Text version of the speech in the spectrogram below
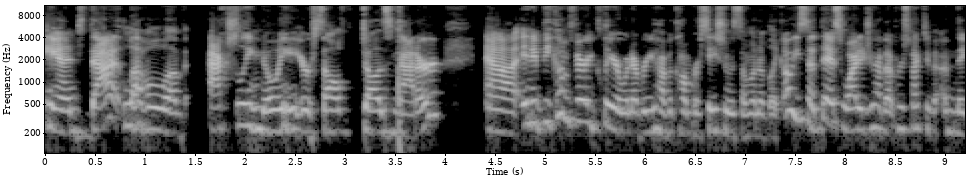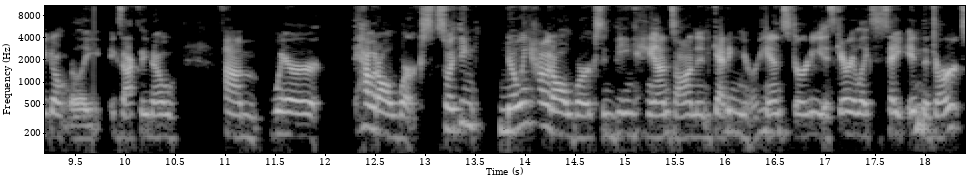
And that level of actually knowing it yourself does matter. Uh, and it becomes very clear whenever you have a conversation with someone of like, oh, you said this. Why did you have that perspective? And they don't really exactly know um, where how it all works. So I think knowing how it all works and being hands on and getting your hands dirty, as Gary likes to say, in the dirt,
